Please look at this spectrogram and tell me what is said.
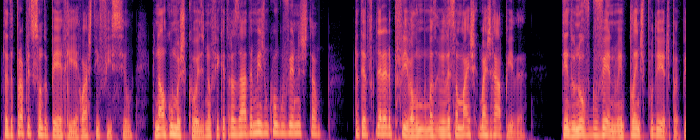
Portanto, a própria discussão do PRR eu acho difícil que, em algumas coisas, não fique atrasada, mesmo com o governo em gestão. Portanto, era preferível uma eleição mais, mais rápida, tendo um novo governo em plenos poderes, penso que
